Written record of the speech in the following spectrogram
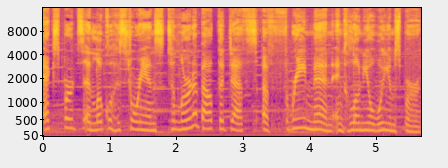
experts and local historians to learn about the deaths of three men in colonial Williamsburg.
